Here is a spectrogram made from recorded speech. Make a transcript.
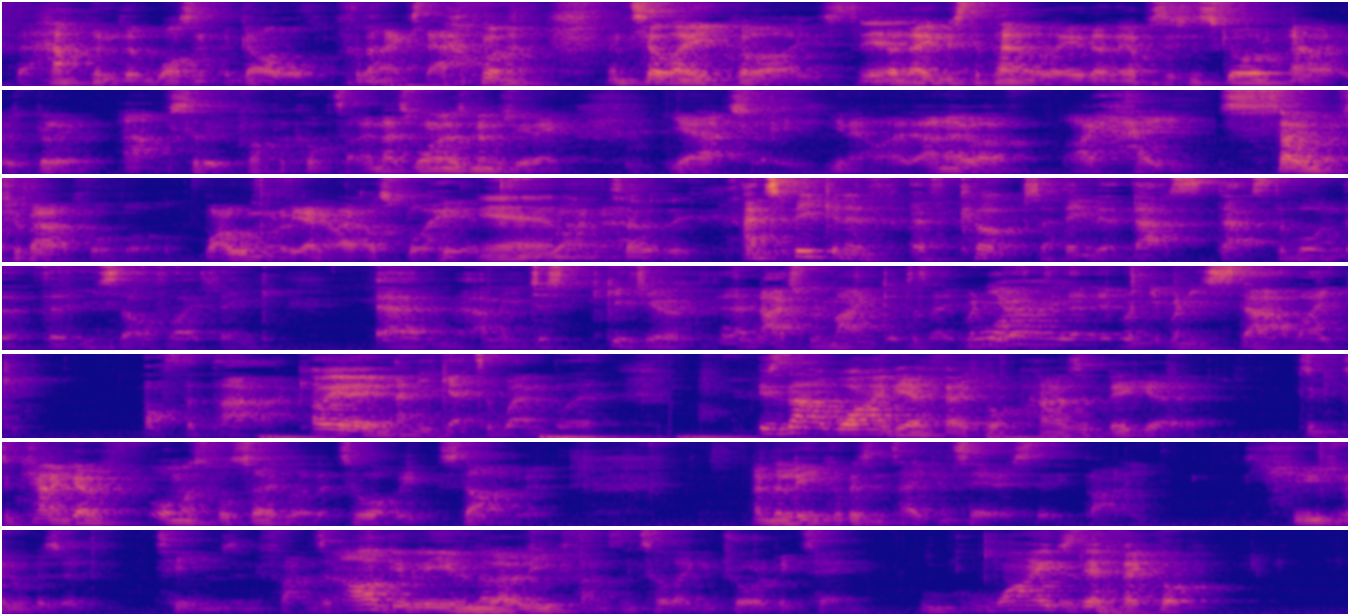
that happened that wasn't a goal for the next hour until they equalised. Yeah. Then they missed a penalty. Then the opposition scored a penalty. It was brilliant. Absolute proper cup tie, and that's one of those moments where you think, yeah, actually, you know, I, I know I've I hate so much about football, but I wouldn't want to be anywhere else but here. Yeah, right no, now. totally. And speaking of, of cups, I think that that's that's the one that, that you sort of like think. Um, I mean, it just gives you a, a nice reminder, doesn't it? When you when you when you start like off the park Oh yeah, yeah. and you get to Wembley. Is that why the FA Cup has a bigger to, to kind of go almost full circle a bit to what we started with, and the League Cup isn't taken seriously by huge numbers of teams and fans, and arguably even the low league fans until they draw a big team. Why does the FA Cup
